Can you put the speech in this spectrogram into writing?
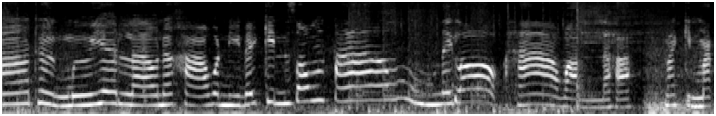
มาถึงมื้อเย็นแล้วนะคะ วันนี้ได้กินส้มตำในรอบ 5 วันนะคะ น่ากินมาก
